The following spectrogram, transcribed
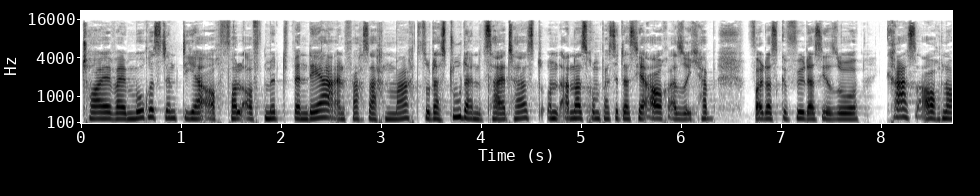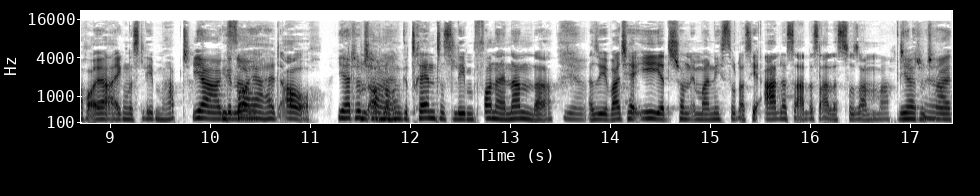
toll, weil Moritz nimmt die ja auch voll oft mit, wenn der einfach Sachen macht, sodass du deine Zeit hast. Und andersrum passiert das ja auch. Also ich habe voll das Gefühl, dass ihr so krass auch noch euer eigenes Leben habt. Ja, Wie genau. vorher halt auch. Ja, total. Und auch noch ein getrenntes Leben voneinander. Ja. Also ihr wart ja eh jetzt schon immer nicht so, dass ihr alles, alles, alles zusammen macht. Ja, total. Ja.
